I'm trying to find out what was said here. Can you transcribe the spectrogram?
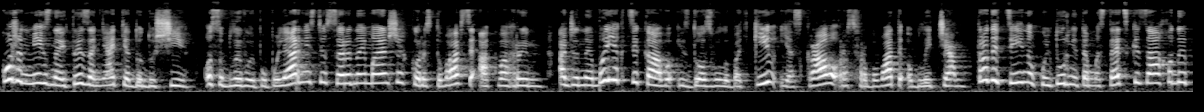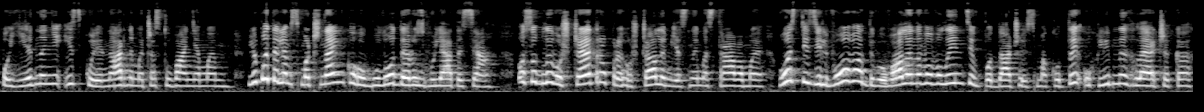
Кожен міг знайти заняття до душі. Особливою популярністю серед найменших користувався аквагрим, адже неабияк цікаво із дозволу батьків яскраво розфарбувати обличчя. Традиційно культурні та мистецькі заходи поєднані із кулінарними частуваннями. Любителям смачненького було де розгулятися. Особливо щедро пригощали м'ясними стравами. Гості зі Львова дивували нововолинців подачею смакоти у хлібних глечиках.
